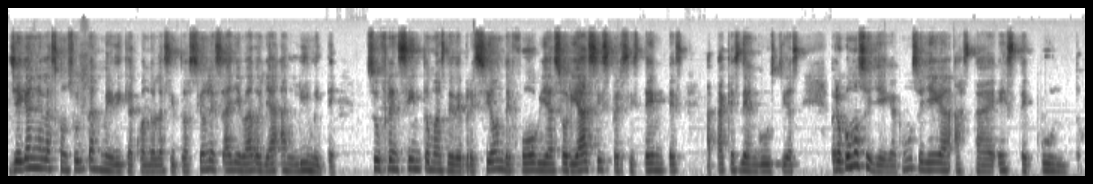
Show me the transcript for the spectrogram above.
Llegan a las consultas médicas cuando la situación les ha llevado ya al límite. Sufren síntomas de depresión, de fobia, psoriasis persistentes, ataques de angustias. Pero ¿cómo se llega? ¿Cómo se llega hasta este punto?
